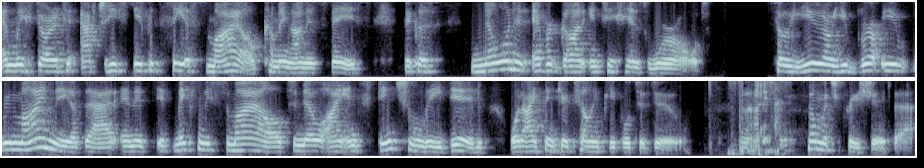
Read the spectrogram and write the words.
And we started to actually, you could see a smile coming on his face because no one had ever gone into his world. So you know, you you remind me of that, and it it makes me smile to know I instinctually did what I think you're telling people to do. And I so much appreciate that.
